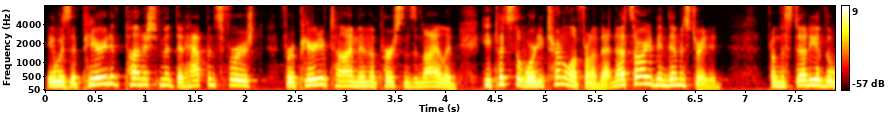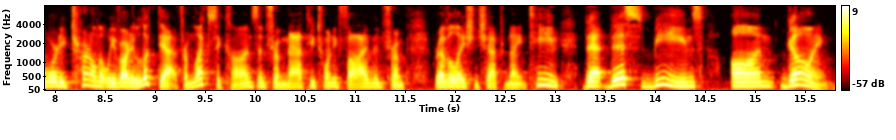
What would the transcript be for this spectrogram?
it was a period of punishment that happens for, for a period of time and the person's annihilated. He puts the word eternal in front of that. Now, it's already been demonstrated from the study of the word eternal that we've already looked at from lexicons and from Matthew 25 and from Revelation chapter 19 that this means ongoing.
